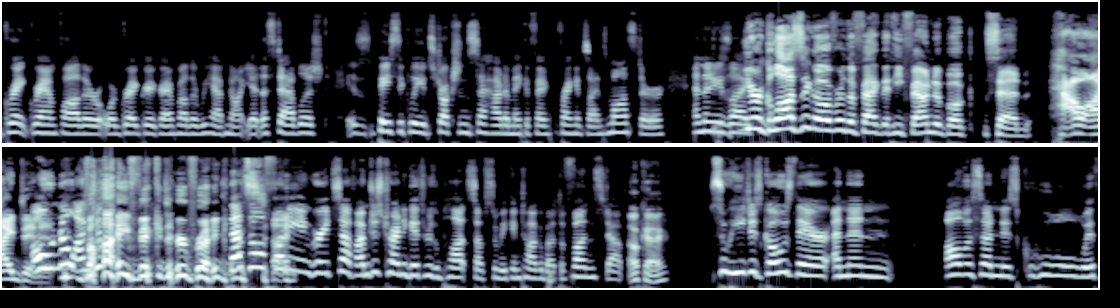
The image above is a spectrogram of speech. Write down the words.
great grandfather or great great grandfather we have not yet established is basically instructions to how to make a Fra- Frankenstein's monster, and then he's like, You're glossing over the fact that he found a book said "How I Did Oh, no, I'm by Victor Frankenstein. "That's all funny and great stuff. I'm just trying to get through the plot stuff so we can talk about the fun stuff." Okay. So he just goes there, and then all of a sudden is cool with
